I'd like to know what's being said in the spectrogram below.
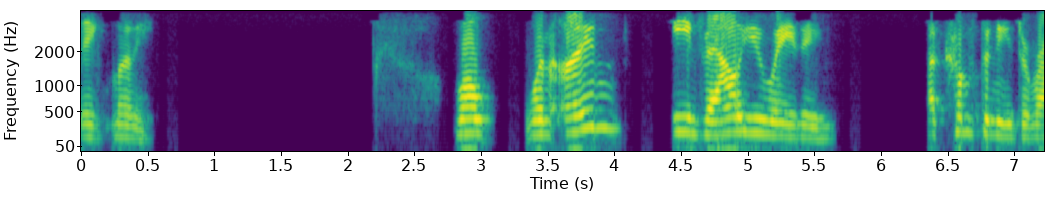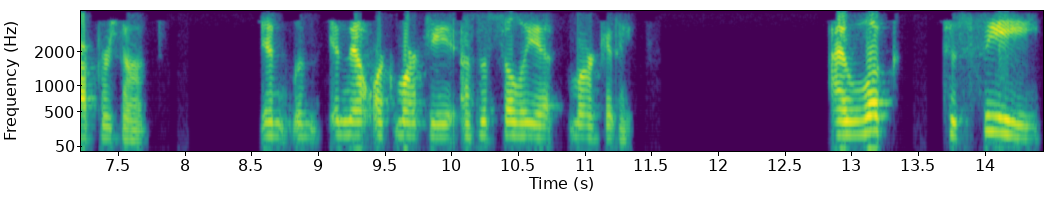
make money? Well, when I'm evaluating a company to represent in, in network marketing as affiliate marketing, I look to see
